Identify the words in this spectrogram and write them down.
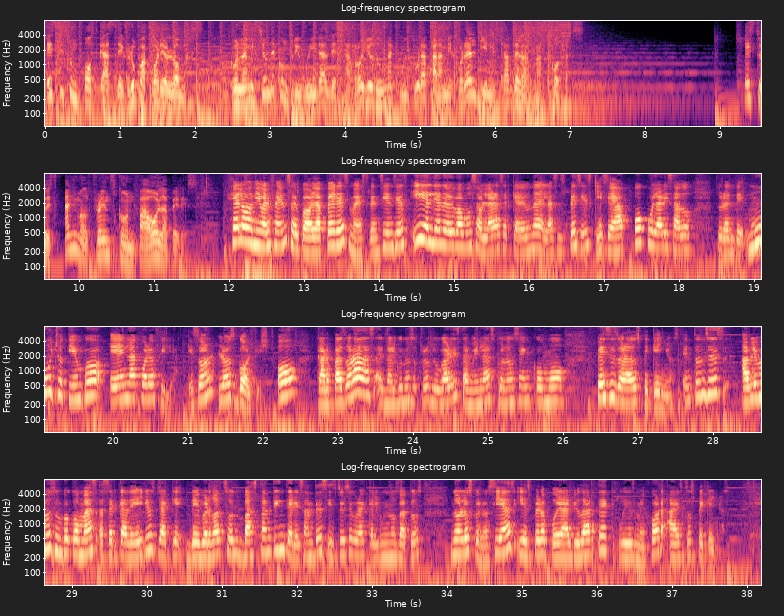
Este es un podcast de Grupo Acuario Lomas, con la misión de contribuir al desarrollo de una cultura para mejorar el bienestar de las mascotas. Esto es Animal Friends con Paola Pérez. Hello Animal Friends, soy Paola Pérez, maestra en ciencias, y el día de hoy vamos a hablar acerca de una de las especies que se ha popularizado durante mucho tiempo en la acuariofilia, que son los goldfish o carpas doradas. En algunos otros lugares también las conocen como peces dorados pequeños. Entonces, hablemos un poco más acerca de ellos, ya que de verdad son bastante interesantes y estoy segura que algunos datos no los conocías y espero poder ayudarte a que cuides mejor a estos pequeños.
